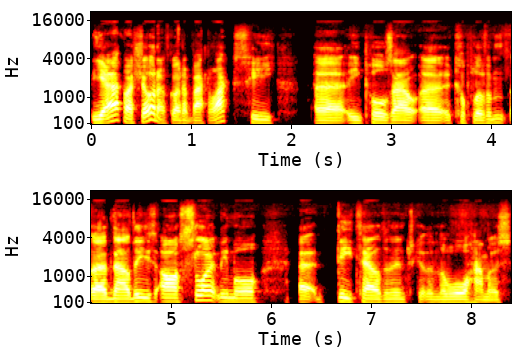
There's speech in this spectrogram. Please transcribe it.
Yeah, for sure. I've got a battle axe. He uh, he pulls out uh, a couple of them. Uh, now these are slightly more uh, detailed and intricate than the warhammers.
